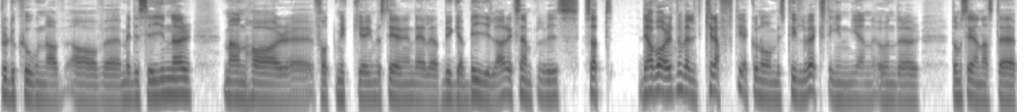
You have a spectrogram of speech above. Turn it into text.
produktion av, av eh, mediciner. Man har eh, fått mycket investeringar när det gäller att bygga bilar exempelvis. Så att det har varit en väldigt kraftig ekonomisk tillväxt i Indien under de senaste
